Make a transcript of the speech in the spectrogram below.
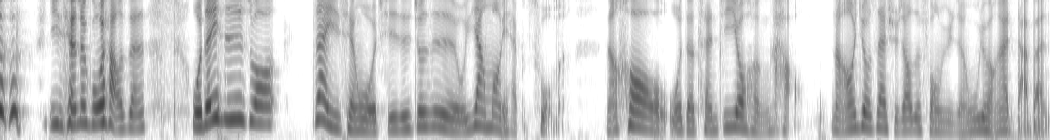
以前的国小生。我的意思是说，在以前我其实就是我样貌也还不错嘛，然后我的成绩又很好，然后又在学校是风云人物，又很爱打扮。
